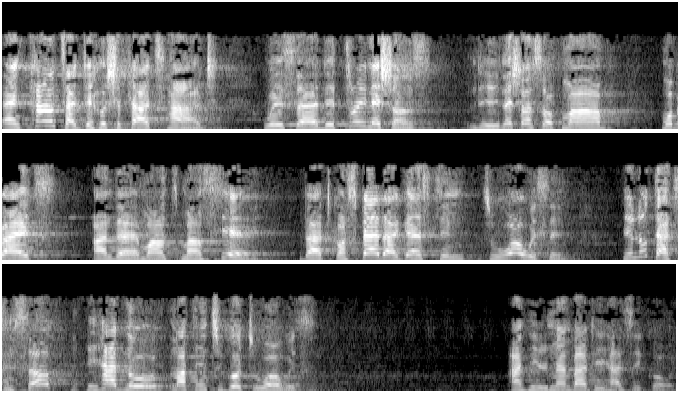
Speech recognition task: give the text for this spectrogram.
encounter Jehoshaphat had with uh, the three nations, the nations of Moab, Moabites, and uh, Mount, Mount Seir, that conspired against him to war with him. He looked at himself. He had no, nothing to go to war with. And he remembered he has a God.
